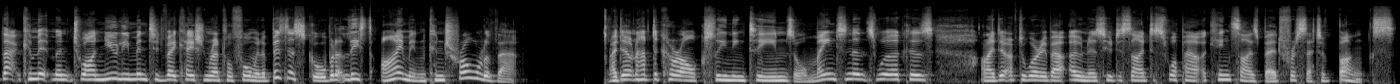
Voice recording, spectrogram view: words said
that commitment to our newly minted vacation rental formula business school, but at least I'm in control of that. I don't have to corral cleaning teams or maintenance workers, and I don't have to worry about owners who decide to swap out a king size bed for a set of bunks.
